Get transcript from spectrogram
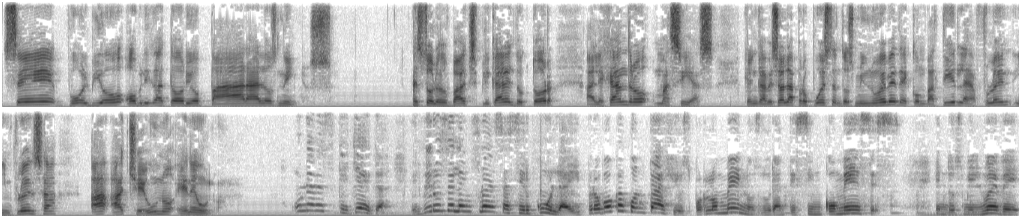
se volvió obligatorio para los niños. Esto lo va a explicar el doctor Alejandro Macías, que encabezó la propuesta en 2009 de combatir la influenza AH1N1 que llega, el virus de la influenza circula y provoca contagios por lo menos durante cinco meses. En 2009,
